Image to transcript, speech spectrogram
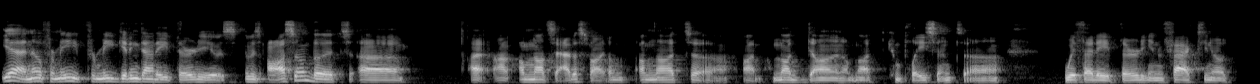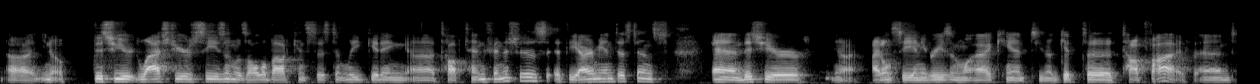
yeah, no, for me for me getting down to 8:30, it was it was awesome, but. Uh, I, am not satisfied. I'm I'm not I'm, not done. I'm not complacent with that 830. And in fact, you know, uh, you know, this year, last year's season was all about consistently getting uh, top 10 finishes at the Ironman distance. And this year, you know, I don't see any reason why I can't, you know, get to top five and,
